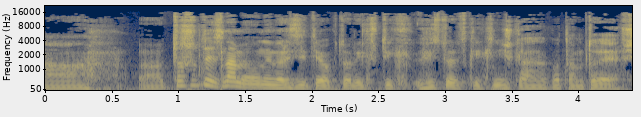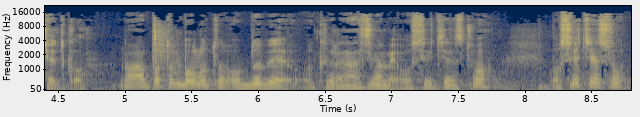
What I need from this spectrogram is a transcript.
a, to sú tie známe univerzity, o ktorých v tých historických knižkách, ako tam to je všetko. No a potom bolo to obdobie, ktoré nazývame osvietenstvo. Osvietenstvo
